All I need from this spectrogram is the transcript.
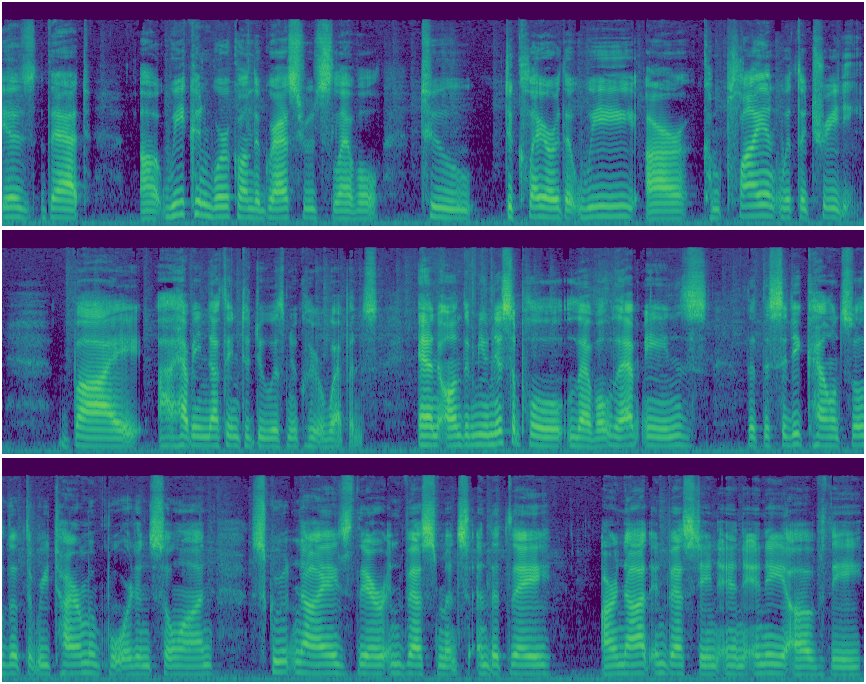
is that uh, we can work on the grassroots level to declare that we are compliant with the treaty by uh, having nothing to do with nuclear weapons. And on the municipal level, that means that the city council, that the retirement board, and so on scrutinize their investments and that they are not investing in any of the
